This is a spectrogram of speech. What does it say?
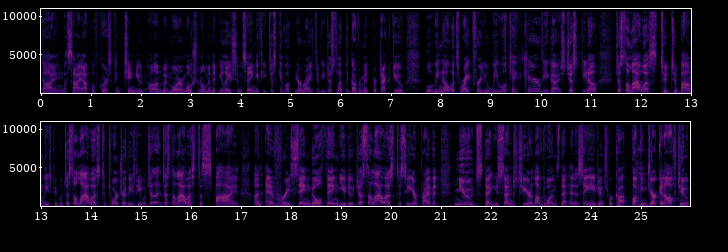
dying. The PSYOP, of course, continued on with more emotional manipulation, saying if you just give up your rights, if you just let the government protect you, well, we know what's right for you. We will take care of you guys. Just, you know, just allow us to, to bomb these people. Just allow us to torture these people. Just, just allow us to spy on every single thing you do. Just allow us to see your private nudes that you send to your loved ones that NSA agents were caught fucking jerking off to.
